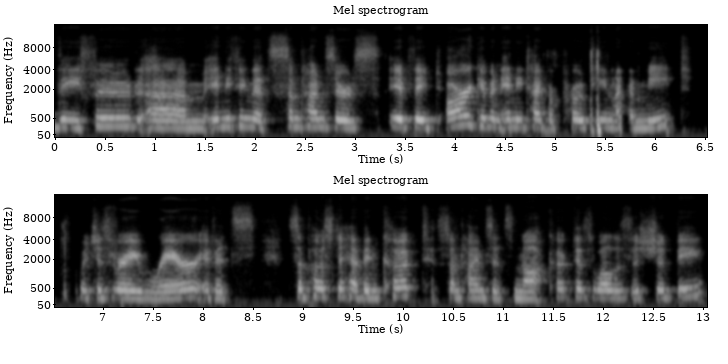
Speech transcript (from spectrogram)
the food um, anything that's sometimes there's if they are given any type of protein like a meat which is very rare if it's supposed to have been cooked. Sometimes it's not cooked as well as it should be,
